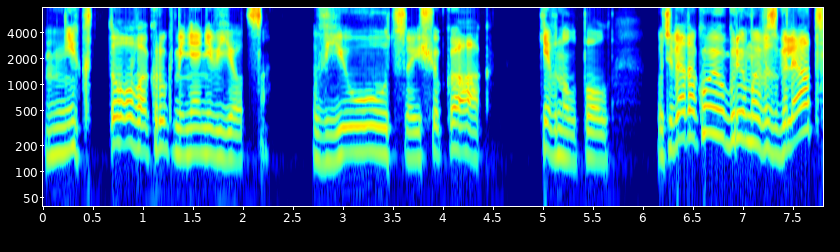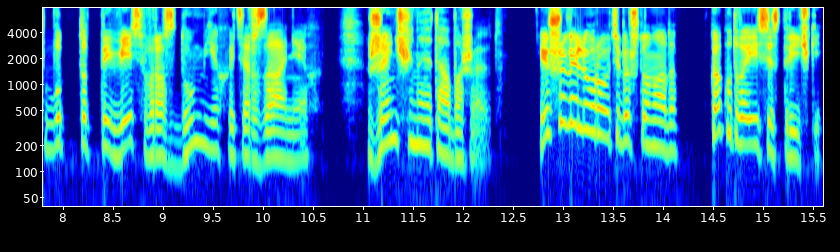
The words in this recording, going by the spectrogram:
«Никто вокруг меня не вьется. «Вьются, еще как!» Кивнул Пол. «У тебя такой угрюмый взгляд, будто ты весь в раздумьях и терзаниях. Женщины это обожают. И шевелюра у тебя что надо, как у твоей сестрички.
